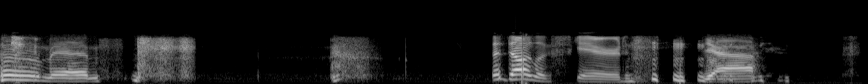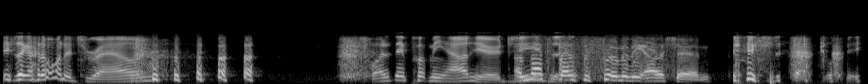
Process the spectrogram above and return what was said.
oh man. That dog looks scared. Yeah. He's like, I don't want to drown. Why did they put me out here? Jesus. I'm not supposed to swim in the ocean. exactly.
